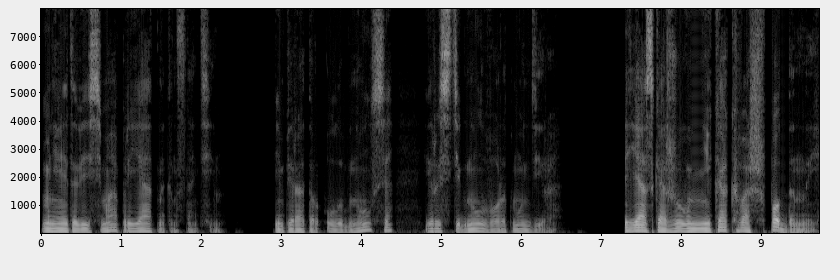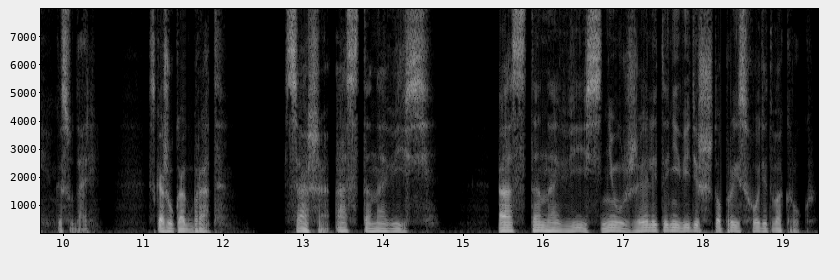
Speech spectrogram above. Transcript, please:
Мне это весьма приятно, Константин». Император улыбнулся и расстегнул ворот мундира. «Я скажу не как ваш подданный, государь. Скажу как брат». «Саша, остановись! Остановись! Неужели ты не видишь, что происходит вокруг?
